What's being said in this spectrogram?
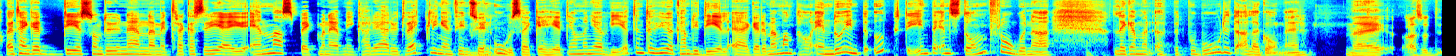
Och jag tänker det som du nämner med trakasserier är ju en aspekt men även i karriärutvecklingen finns mm. ju en mm. osäkerhet. Ja men jag vet inte hur jag kan bli delägare men man tar ändå inte upp det. Inte ens de frågorna lägger man öppet på bordet alla gånger. Nej, alltså det,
